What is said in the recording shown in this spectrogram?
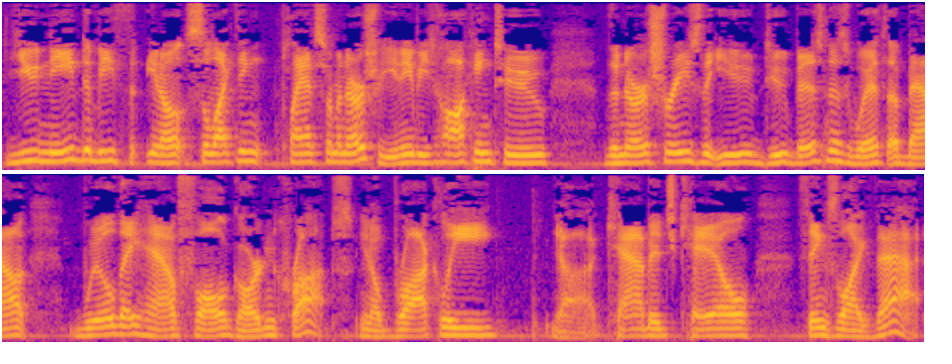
you need to be, you know, selecting plants from a nursery. You need to be talking to the nurseries that you do business with about will they have fall garden crops? You know, broccoli, uh, cabbage, kale, things like that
